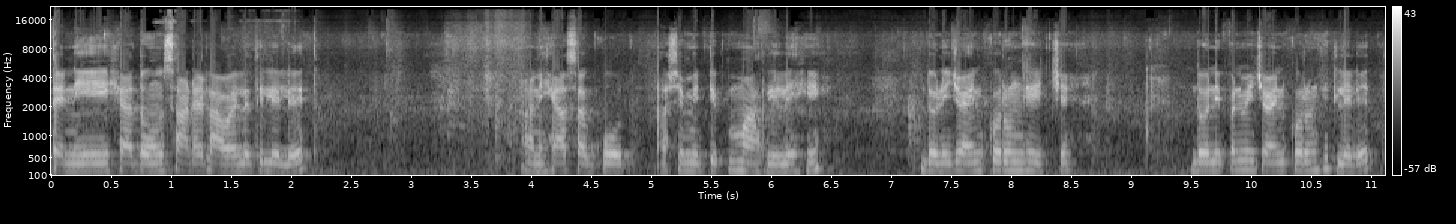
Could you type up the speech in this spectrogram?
त्यांनी ह्या दोन साड्या लावायला दिलेल्या आहेत. आणि ह्या असा गोल असे मी टिप मारलेले आहे. दोन्ही जॉईन करून घ्यायचे. दोन्ही पण मी जॉईन करून घेतलेले आहेत.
